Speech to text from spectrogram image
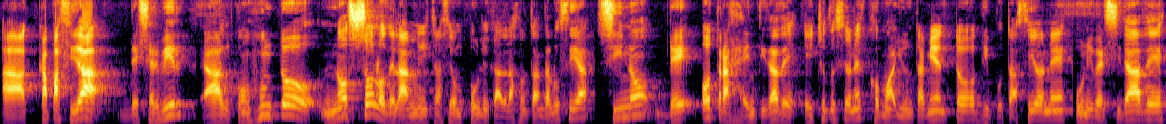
a capacidad de servir al conjunto no solo de la Administración Pública de la Junta de Andalucía, sino de otras entidades e instituciones como ayuntamientos, diputaciones, universidades.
